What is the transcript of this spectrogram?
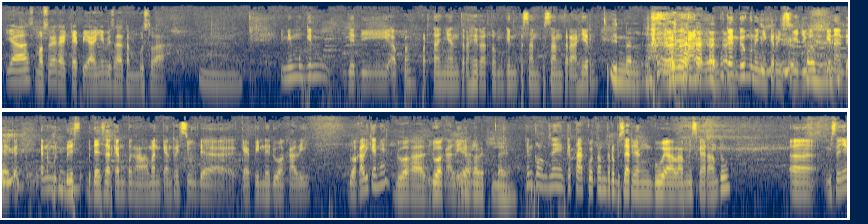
ya maksudnya kayak KPI-nya bisa tembus lah. Hmm. Ini mungkin jadi apa pertanyaan terakhir atau mungkin pesan-pesan terakhir. Innal. Bukan gue mau nanya ke Rizky juga mungkin ada kan. Karena berdas- berdasarkan pengalaman kan Rizky udah kayak pindah dua kali. Dua kali kan ya? Dua kali. Dua kali Iya ya. kali pindah ya. Kan kalau misalnya ketakutan terbesar yang gue alami sekarang tuh eh misalnya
